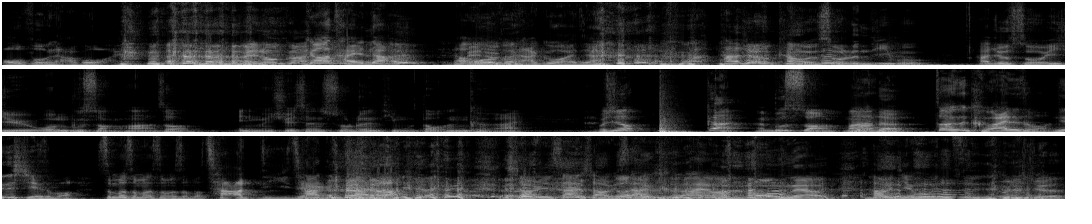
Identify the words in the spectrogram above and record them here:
offer 拿过来，没那么快。刚刚台大，然后 offer 拿过来这样，他他就看我的硕论题目，他就说一句我很不爽的话，说：“哎，你们学生硕论的题目都很可爱。”我就说干很不爽，妈的，重点是可爱是什么？你是写什么什么什么什么什么叉 D 这样？小于三，小于三，可爱吗？很萌那样，他有颜文字，我就觉得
